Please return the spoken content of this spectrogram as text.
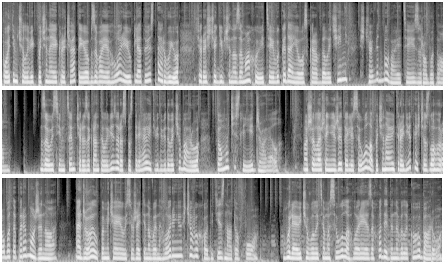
Потім чоловік починає кричати і обзиває Глорію клятою стервою, через що дівчина замахується і викидає Оскара вдалечінь, що відбувається із роботом. За усім цим через екран телевізора спостерігають відвідувачі бару, в тому числі і Джоел. Ошелешені жителі Сеула починають радіти, що злого робота переможено. А Джоел помічає у сюжеті новин Глорію, що виходить із натовпу. Гуляючи вулицями Сеула, Глорія заходить до невеликого бару.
